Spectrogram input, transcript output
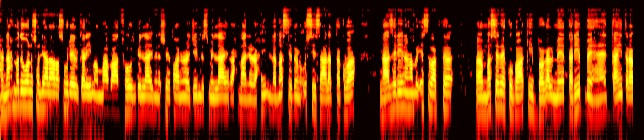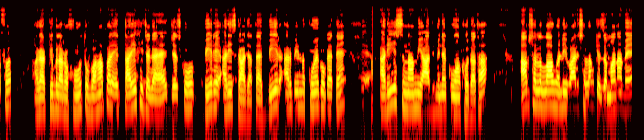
نحمد ونصلي على رسول الكريم اما بعد فوز بالله من الشیطان الرجیم، بسم اللہ الرحمن الرحیم، لمسجد اسس على التقوى ناظرین، ہم اس وقت مسجد قباء کی بغل میں، قریب میں ہیں۔ دائیں طرف اگر قبلہ رخ ہوں تو وہاں پر ایک تاریخی جگہ ہے، جس کو بیر عریس کہا جاتا ہے۔ بیر عربی میں کنویں کو کہتے ہیں۔ عریس نامی آدمی نے کنواں کھودا تھا۔ آپ صلی اللہ علیہ وآلہ وسلم کے زمانہ میں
